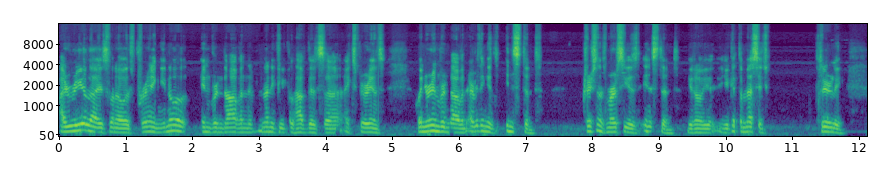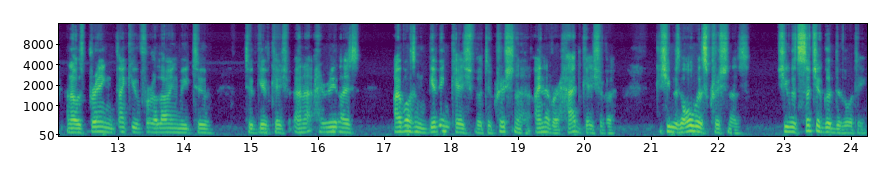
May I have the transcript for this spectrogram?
I realized when I was praying, you know, in Vrindavan, many people have this uh, experience. When you're in Vrindavan, everything is instant. Krishna's mercy is instant. You know, you, you get the message clearly. And I was praying, thank you for allowing me to to give Keshava. And I, I realized I wasn't giving Keshava to Krishna. I never had Keshava. She was always Krishna's. She was such a good devotee.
